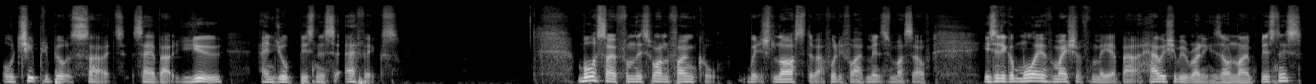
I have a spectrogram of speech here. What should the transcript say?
or cheaply built site say about you and your business ethics? More so from this one phone call, which lasted about 45 minutes with myself. He said he got more information from me about how he should be running his online business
